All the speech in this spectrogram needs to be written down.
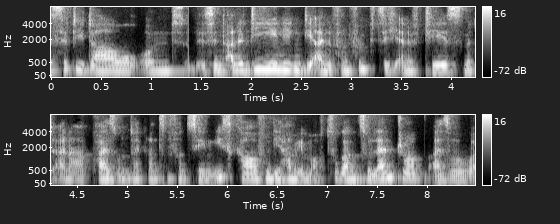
City DAO und es sind alle diejenigen, die eine von 50 NFTs mit einer Preisuntergrenze von 10 ETH kaufen. Die haben eben auch Zugang zu Landdrop. Also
